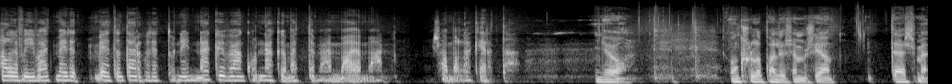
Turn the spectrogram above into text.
alleviivaa, että meidät, meidät on tarkoitettu niin näkyvään kuin näkymättömään maailmaan samalla kertaa. Joo. Onko sulla paljon semmoisia täsmä,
